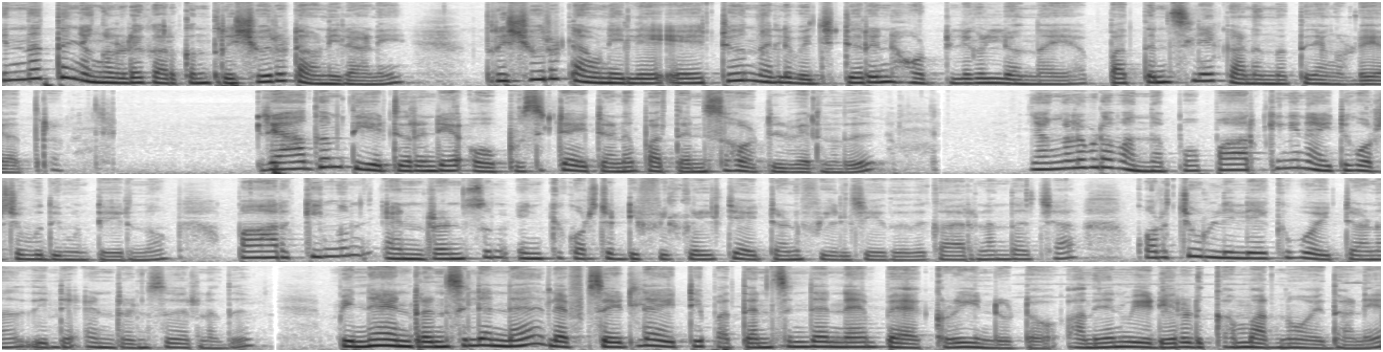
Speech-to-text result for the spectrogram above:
ഇന്നത്തെ ഞങ്ങളുടെ കറക്കം തൃശ്ശൂർ ടൗണിലാണ്. തൃശ്ശൂർ ടൗണിലെ ഏറ്റവും നല്ല വെജിറ്റേറിയൻ ഹോട്ടലുകളിലൊന്നായ പത്തൻസിലേക്കാണ് ഇന്നത്തെ ഞങ്ങളുടെ യാത്ര. രാഗം തിയേറ്ററിന്റെ ഓപ്പോസിറ്റായിട്ടാണ് പത്തൻസ് ഹോട്ടൽ വരുന്നത്. ഞങ്ങളിവിടെ വന്നപ്പോൾ പാർക്കിങ്ങിനായിട്ട് കുറച്ച് ബുദ്ധിമുട്ടായിരുന്നു. പാർക്കിങ്ങും എൻട്രൻസും എനിക്ക് കുറച്ച് ഡിഫിക്കൽറ്റി ആയിട്ടാണ് ഫീൽ ചെയ്തത്. കാരണം എന്താ വെച്ചാൽ കുറച്ച് ഉള്ളിലേക്ക് പോയിട്ടാണ് ഇതിന്റെ എൻട്രൻസ് വരുന്നത്. പിന്നെ എൻട്രൻസിൽ തന്നെ ലെഫ്റ്റ് സൈഡിലായിട്ട് പത്തൻസിന്റെ തന്നെ ബേക്കറി ഉണ്ട് കേട്ടോ. അത് ഞാൻ വീഡിയോയിൽ എടുക്കാൻ മറന്നു പോയതാണ്.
